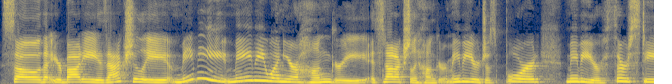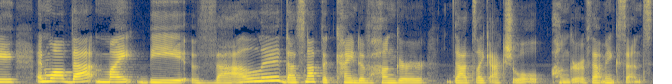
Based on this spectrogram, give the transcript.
So that your body is actually maybe maybe when you're hungry, it's not actually hunger. Maybe you're just bored, maybe you're thirsty, and while that might be valid, that's not the kind of hunger that's like actual hunger, if that makes sense.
